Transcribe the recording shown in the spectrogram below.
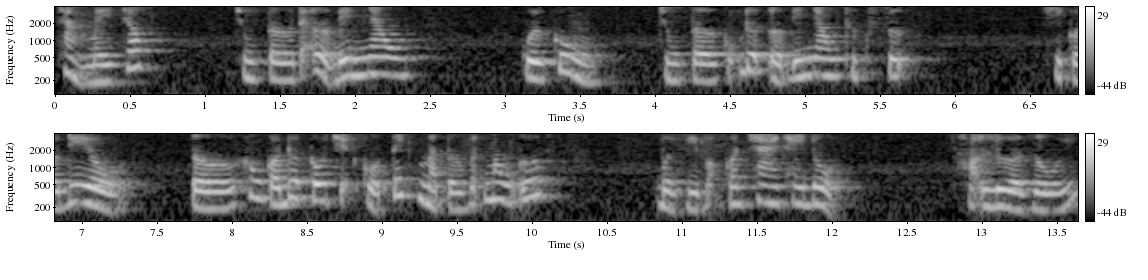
Chẳng mấy chốc, Chúng tớ đã ở bên nhau. Cuối cùng, Chúng tớ cũng được ở bên nhau thực sự. Chỉ có điều, Tớ không có được câu chuyện cổ tích mà tớ vẫn mong ước. Bởi vì bọn con trai thay đổi. Họ lừa dối,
